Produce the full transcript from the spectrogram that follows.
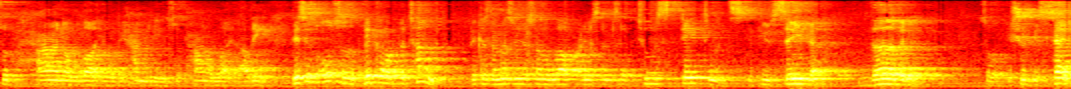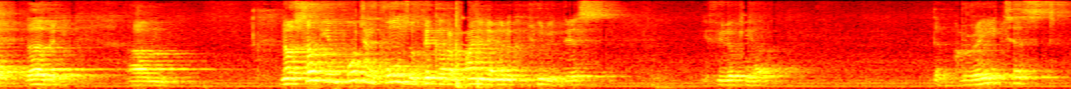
سبحان الله وبحمده سبحان الله العظيم this is also the dhikr of the tongue because the messenger sallallahu alaihi wasallam said two statements. If you say them verbally so it should be said verbally. Um, now some important forms of dhikr, finally I'm going to conclude with this. If you look here, the greatest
